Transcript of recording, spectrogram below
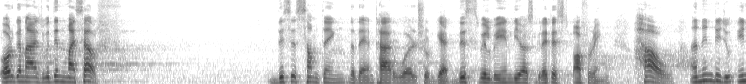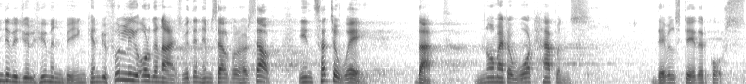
organized within myself. This is something that the entire world should get. This will be India's greatest offering, how an individu individual human being can be fully organized within himself or herself in such a way that no matter what happens, they will stay their course.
